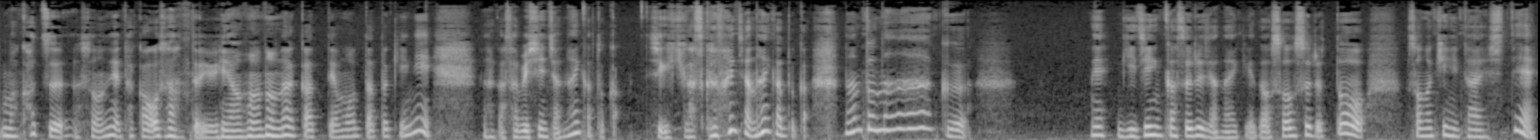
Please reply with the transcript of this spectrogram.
まあ、かつそのね高尾山という山の中って思った時になんか寂しいんじゃないかとか刺激が少ないんじゃないかとかなんとなくね擬人化するじゃないけどそうするとその木に対して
